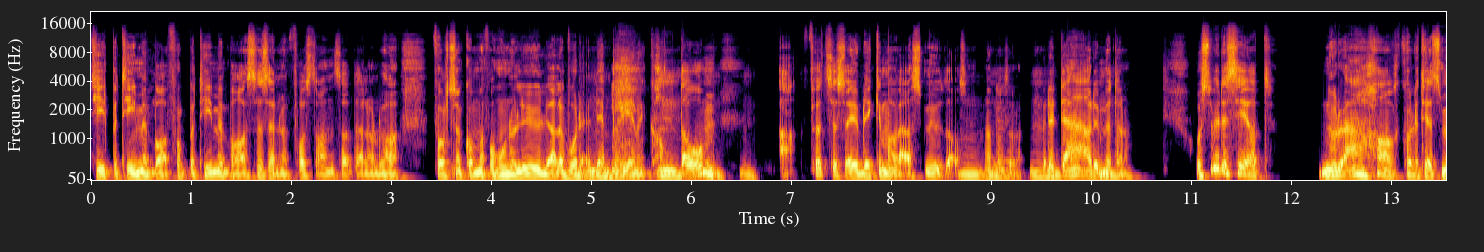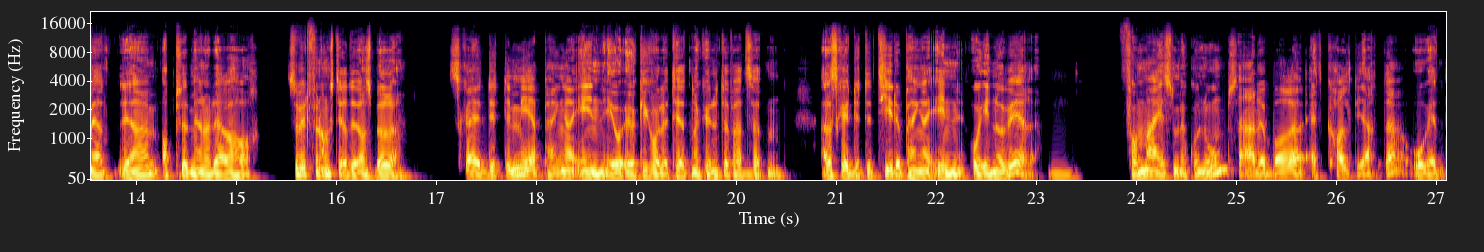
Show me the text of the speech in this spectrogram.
tid på timeba, folk på timebasis, eller om du fast ansatt, eller om du har folk som kommer fra Honolulu, eller hvor det, det bryr meg katta om. Ja, fødselsøyeblikket må være smooth. altså. altså da. For det er der du møter det. Og så vil jeg si at når du er, har kvalitet, som jeg, jeg absolutt mener dere har, så vil finansdirektøren spørre skal jeg dytte mer penger inn i å øke kvaliteten og kundetilfredsheten, eller skal jeg dytte tid og penger inn og innovere? For meg som økonom så er det bare et kaldt hjerte og en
